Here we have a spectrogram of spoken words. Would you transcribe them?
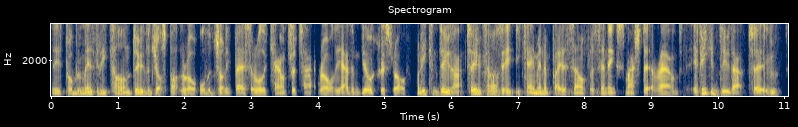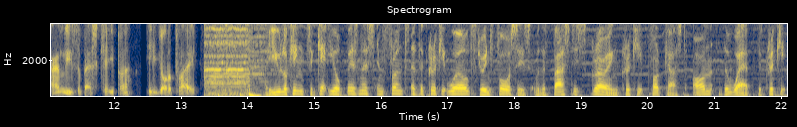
his problem is that he can't do the Jos Buttler role or the Johnny Besser or the counter attack role, the Adam Gilchrist role. Well, he can do that too, can't he? He came in and played a selfless inning, smashed it around. If he can do that too, and he's the best keeper, he's got to play. Are you looking to get your business in front of the cricket world? Join forces with the fastest growing cricket podcast on the web, the Cricket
